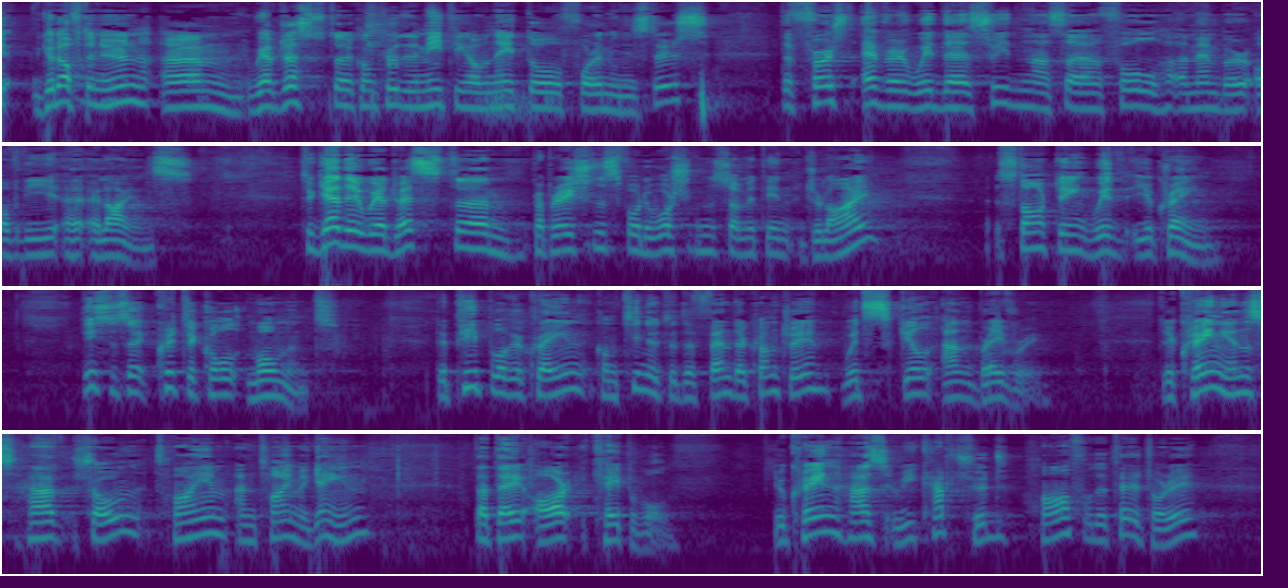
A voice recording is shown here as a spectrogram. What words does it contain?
Good afternoon. Um, we have just uh, concluded the meeting of NATO foreign ministers, the first ever with uh, Sweden as a full uh, member of the uh, alliance. Together we addressed um, preparations for the Washington summit in July, starting with Ukraine. This is a critical moment. The people of Ukraine continue to defend their country with skill and bravery. The Ukrainians have shown time and time again that they are capable. Ukraine has recaptured half of the territory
